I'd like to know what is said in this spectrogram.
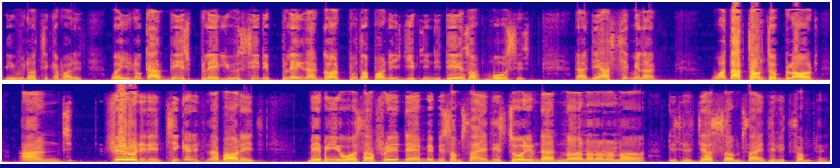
They will not think about it. When you look at this plague, you see the plague that God put upon Egypt in the days of Moses, that they are similar. Water turned to blood, and Pharaoh didn't think anything about it. Maybe he was afraid then, maybe some scientists told him that no, no, no, no, no, this is just some scientific something.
